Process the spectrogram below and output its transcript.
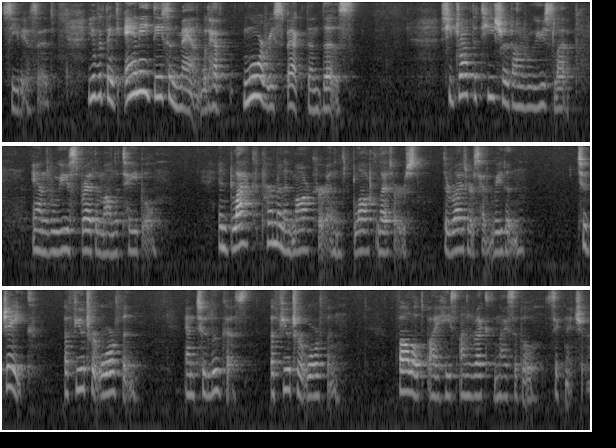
Celia said. You would think any decent man would have more respect than this. She dropped the t shirt on Ruyu's lap, and Ruyu spread them on the table. In black permanent marker and block letters, the writers had written To Jake, a future orphan, and to Lucas, a future orphan followed by his unrecognizable signature.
